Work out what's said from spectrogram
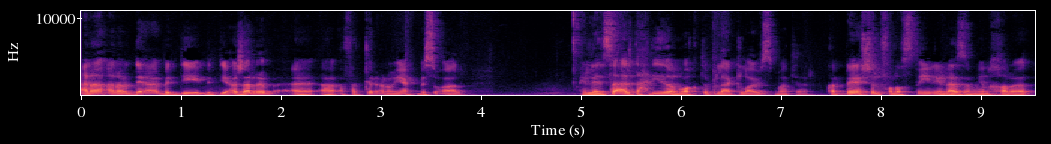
أنا أنا بدي بدي بدي أجرب أفكر أنا وياك بسؤال. اللي انسأل تحديدا وقت Black Lives Matter قديش الفلسطيني لازم ينخرط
